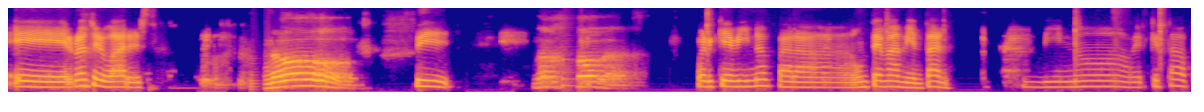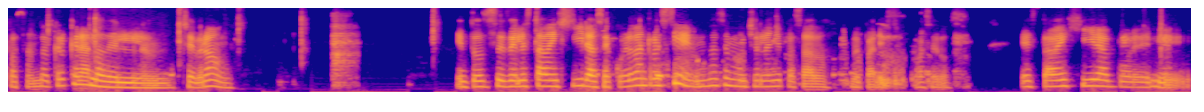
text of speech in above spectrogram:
Eh, Roger Waters, No, sí, no jodas. porque vino para un tema ambiental. Vino a ver qué estaba pasando. Creo que era lo del um, Chevron. Entonces él estaba en gira, ¿se acuerdan? Recién, no hace mucho, el año pasado, me parece, o hace dos. Estaba en gira por, el,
